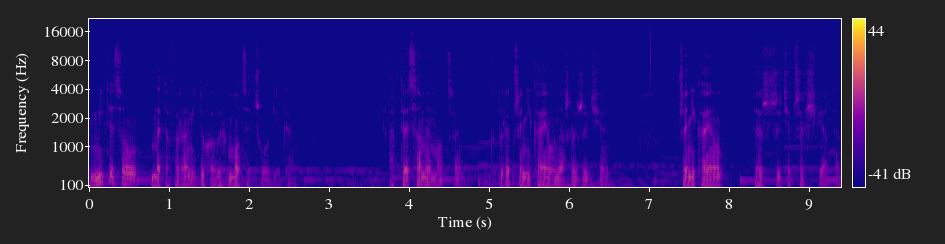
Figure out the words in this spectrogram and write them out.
Mity są metaforami duchowych mocy człowieka, a te same moce, które przenikają nasze życie, przenikają też życie wszechświata.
